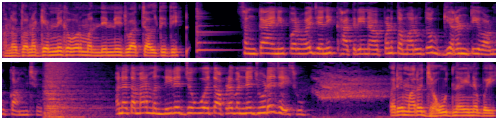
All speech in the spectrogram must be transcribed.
અને તને કેમ નહીં ખબર મંદિરની જ વાત ચાલતી હતી? શંકા એની પર હોય જેની ખાતરી ના હોય પણ તમારું તો ગેરંટી વાળું કામ છે. અને તમારે મંદિરે જ જવું હોય તો આપણે બંને જોડે જઈશું. અરે મારે જવું જ નહીં ને ભાઈ.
